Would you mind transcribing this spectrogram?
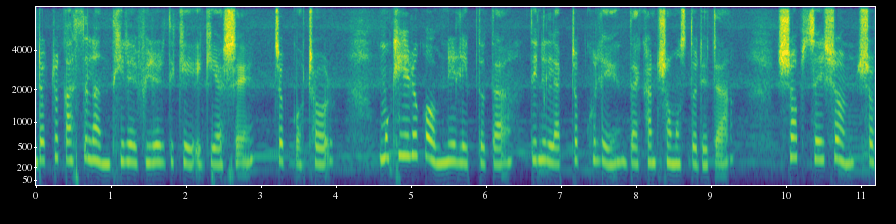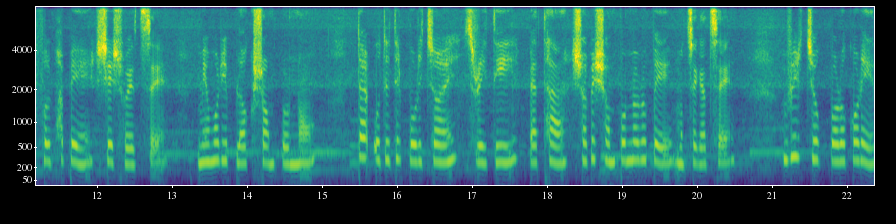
ডক্টর কাস্তেলান ধীরে ভিড়ের দিকে এগিয়ে আসে। চোখ কঠোর। মুখে এরকম নির্লিপ্ততা। তিনি ল্যাপটপ খুলে দেখান সমস্ত ডেটা। সব সেশন সফলভাবে শেষ হয়েছে। মেমোরি ব্লক সম্পূর্ণ। তার অতীতের পরিচয়, স্মৃতি, ব্যথা সবই সম্পূর্ণরূপে মুছে গেছে। বীর চোখ বড় করে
